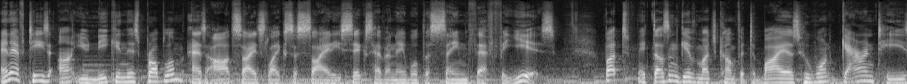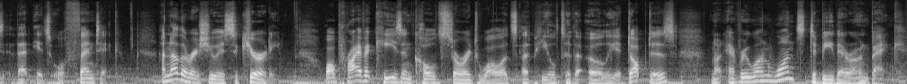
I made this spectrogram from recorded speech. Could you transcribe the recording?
NFTs aren't unique in this problem, as art sites like Society6 have enabled the same theft for years. But it doesn't give much comfort to buyers who want guarantees that it's authentic. Another issue is security. While private keys and cold storage wallets appeal to the early adopters, not everyone wants to be their own bank.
